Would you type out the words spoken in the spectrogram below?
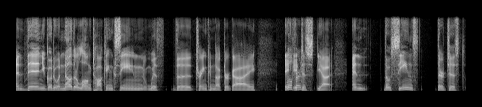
and then you go to another long talking scene with the train conductor guy. It, it just yeah, and those scenes they're just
